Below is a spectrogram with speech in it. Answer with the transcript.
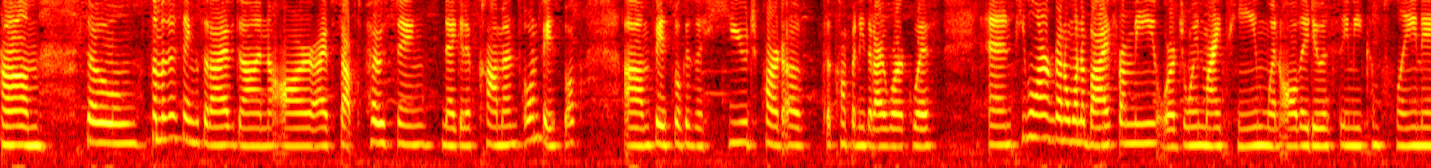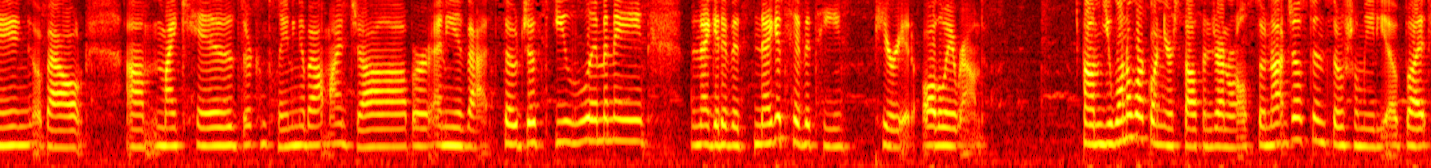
Um, so some of the things that I've done are I've stopped posting negative comments on Facebook. Um, Facebook is a huge part of the company that I work with, and people aren't going to want to buy from me or join my team when all they do is see me complaining about um, my kids or complaining about my job or any of that. So just eliminate the negative negativity. Period, all the way around. Um, you want to work on yourself in general, so not just in social media, but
